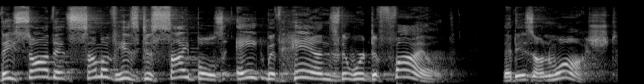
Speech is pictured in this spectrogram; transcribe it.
they saw that some of his disciples ate with hands that were defiled, that is, unwashed.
